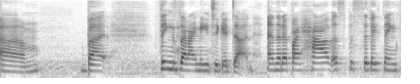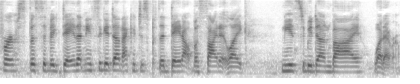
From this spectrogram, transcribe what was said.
um, but things that I need to get done. And then if I have a specific thing for a specific day that needs to get done, I could just put the date out beside it like needs to be done by whatever.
